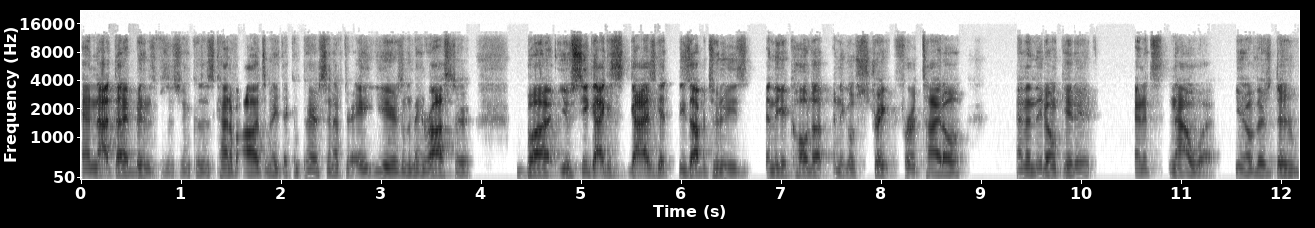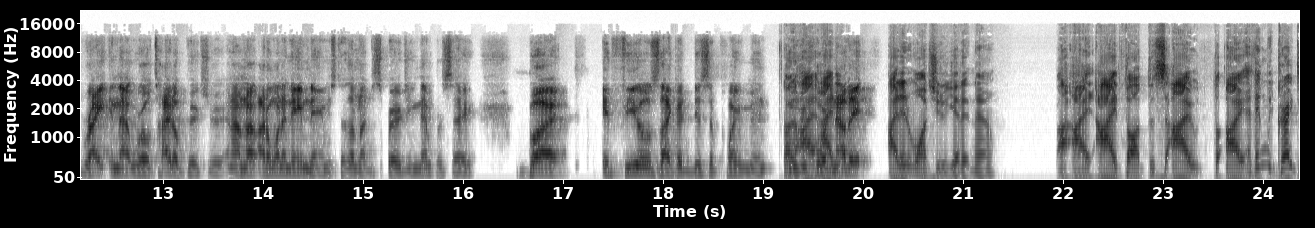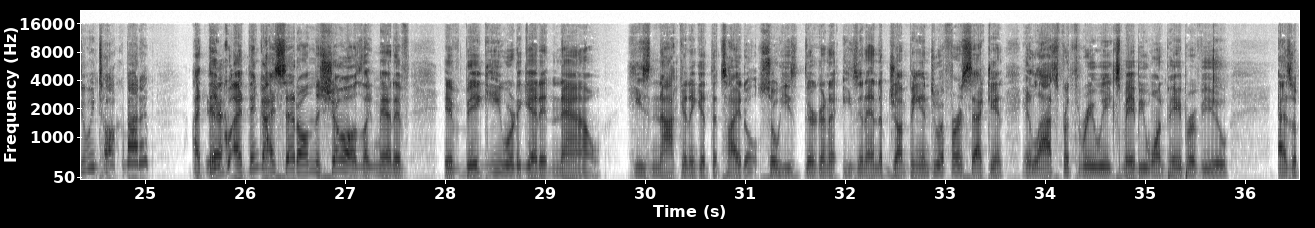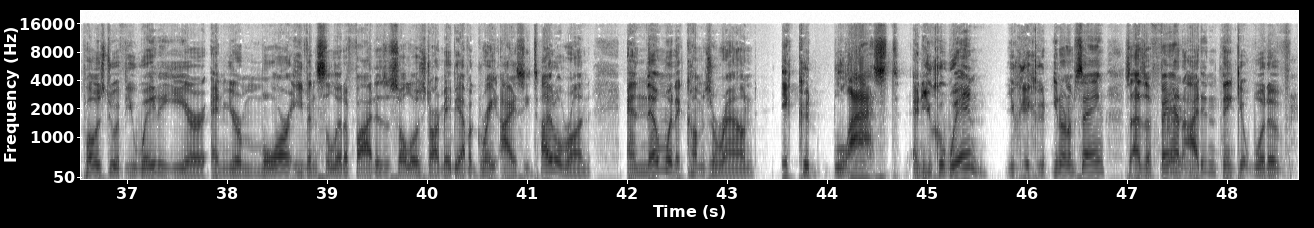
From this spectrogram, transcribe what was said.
and not that I've been in this position because it's kind of odd to make that comparison after eight years on the main roster. But you see guys guys get these opportunities and they get called up and they go straight for a title, and then they don't get it, and it's now what? You know, there's they're right in that world title picture, and I'm not I don't want to name names because I'm not disparaging them per se, but it feels like a disappointment Oh, moving I- forward. I now didn't- they I didn't want you to get it now. I I, I thought this. I I I think we Greg. Did we talk about it? I think Yeah. I think I said on the show. I was like, man, if if Big E were to get it now, he's not going to get the title. So he's they're gonna he's gonna end up jumping into it for a second. It lasts for three weeks, maybe one pay per view. As opposed to if you wait a year and you're more even solidified as a solo star, maybe have a great IC title run, and then when it comes around, it could last and you could win. You could, you know what I'm saying? So as a fan, I didn't think it would have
